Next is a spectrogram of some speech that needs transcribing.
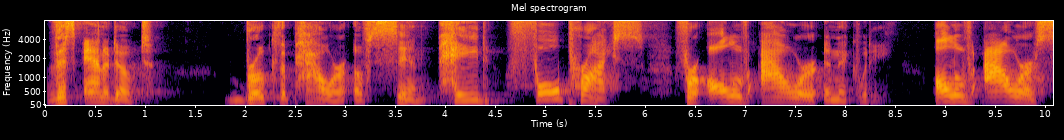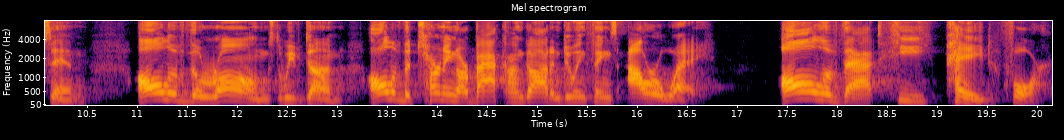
This antidote broke the power of sin, paid full price for all of our iniquity, all of our sin, all of the wrongs that we've done, all of the turning our back on God and doing things our way. All of that he paid for.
